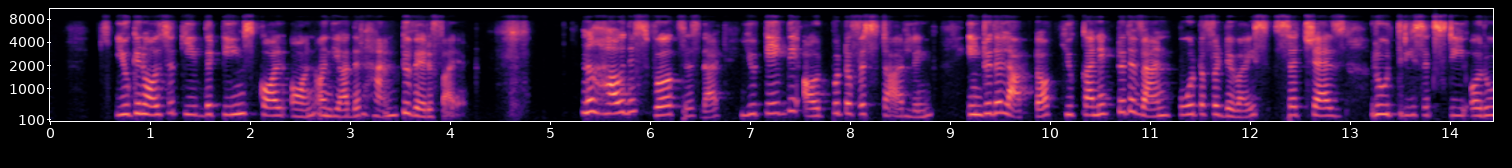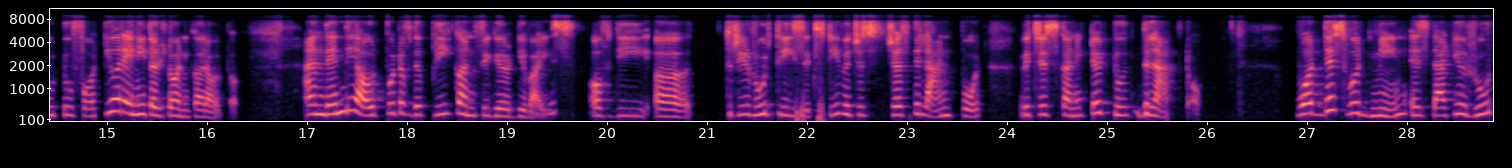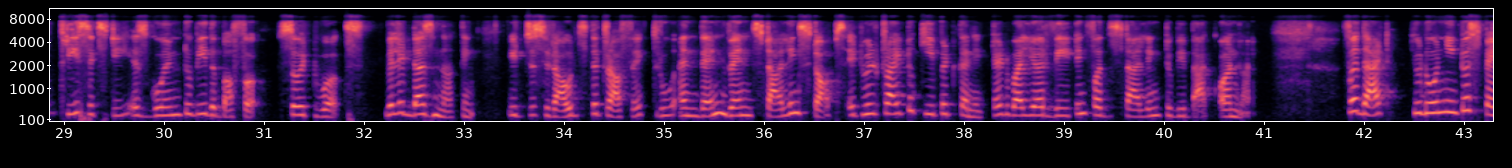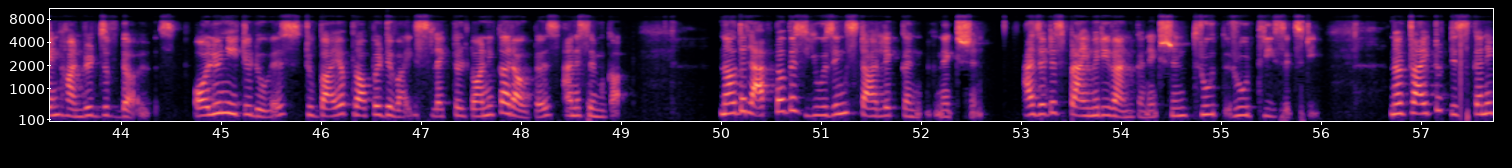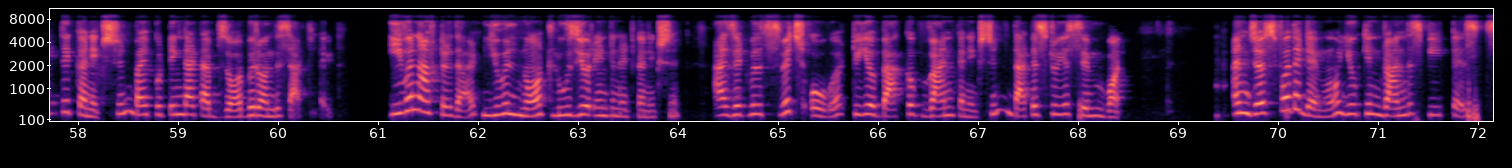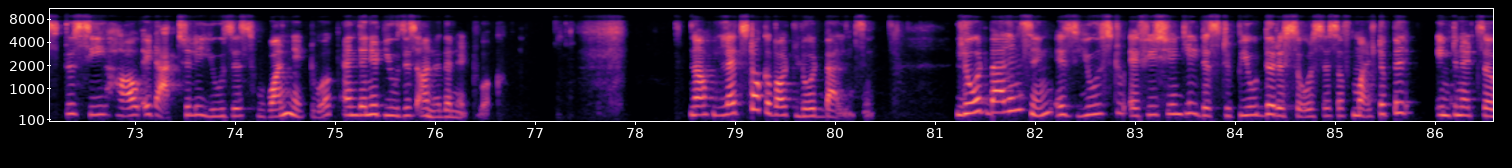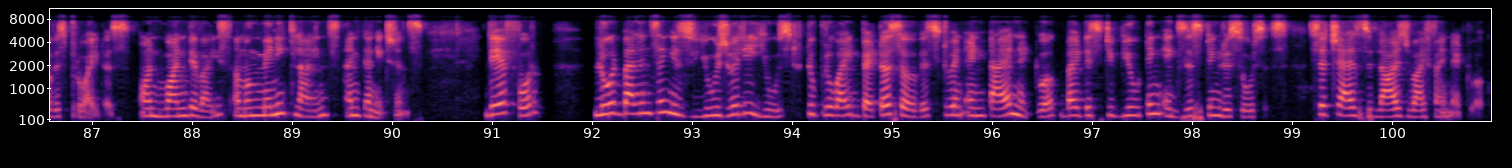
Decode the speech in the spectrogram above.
You can also keep the Teams call on on the other hand to verify it. Now, how this works is that you take the output of a Starlink into the laptop, you connect to the WAN port of a device such as RUT360 or RUT240 or any Teltonika router. And then the output of the pre-configured device of the uh, three, RUT360, which is just the LAN port, which is connected to the laptop. What this would mean is that your RUT360 is going to be the buffer, so it works. Well, it does nothing it just routes the traffic through and then when Starlink stops, it will try to keep it connected while you're waiting for the Starlink to be back online. For that, you don't need to spend hundreds of dollars. All you need to do is to buy a proper device like Teltonika routers and a SIM card. Now the laptop is using Starlink connection as it is primary WAN connection through RUT360. Now try to disconnect the connection by putting that absorber on the satellite. Even after that, you will not lose your internet connection as it will switch over to your backup WAN connection that is to your SIM1. And just for the demo, you can run the speed tests to see how it actually uses one network and then it uses another network. Now let's talk about load balancing. Load balancing is used to efficiently distribute the resources of multiple internet service providers on one device among many clients and connections. Therefore, load balancing is usually used to provide better service to an entire network by distributing existing resources, such as large Wi-Fi network.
